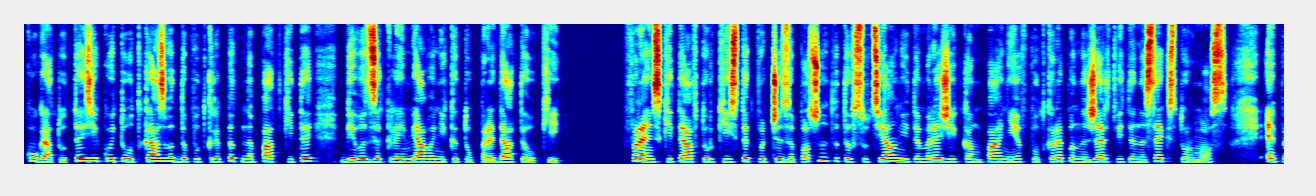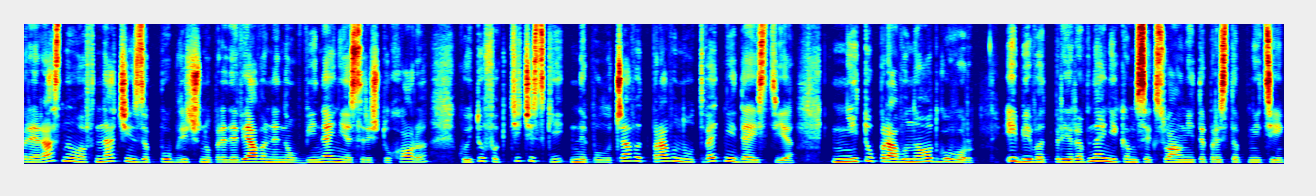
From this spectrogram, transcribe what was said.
когато тези, които отказват да подкрепят нападките, биват заклеймявани като предателки – Френските авторки изтъкват, че започнатата в социалните мрежи кампания в подкрепа на жертвите на секс-тормоз е прераснала в начин за публично предявяване на обвинения срещу хора, които фактически не получават право на ответни действия, нито право на отговор и биват приравнени към сексуалните престъпници.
